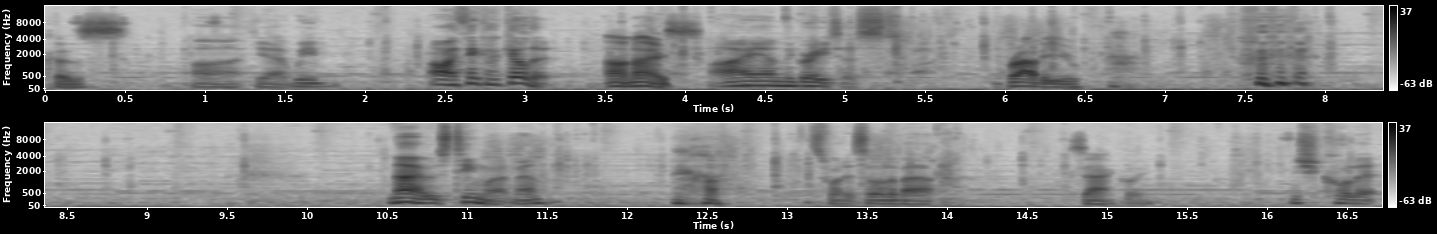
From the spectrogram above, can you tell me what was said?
cause well. Uh, yeah, we. Oh, I think I killed it. oh nice, I am the greatest. proud of you. No, it was teamwork, man. That's what it's all about. exactly. We should call it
